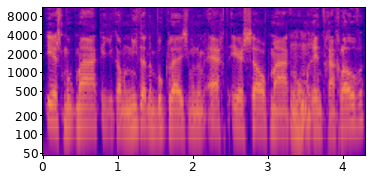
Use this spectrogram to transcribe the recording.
eerst moet maken. Je kan hem niet uit een boek lezen, je moet hem echt eerst zelf maken... Mm -hmm. om erin te gaan geloven.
